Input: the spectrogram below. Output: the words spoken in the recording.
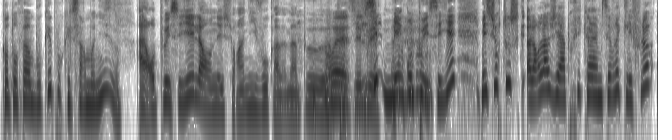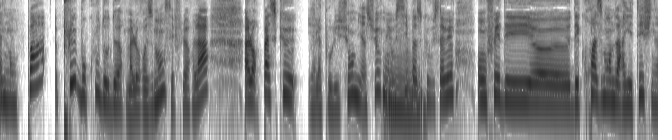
quand on fait un bouquet pour qu'il s'harmonise? Alors on peut essayer, là on est sur un niveau quand même un peu, un Ouais, peu difficile, élevé. mais on peut essayer. Mais surtout, ce alors là j'ai appris quand même, c'est vrai que les fleurs, elles n'ont pas plus beaucoup d'odeur malheureusement ces fleurs-là. Alors parce que il y a la pollution bien sûr, mais aussi Mm. parce que vous savez, on fait des, euh, des croisements de variétés finalement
